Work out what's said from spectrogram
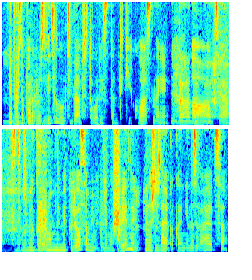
Я просто пару раз видела у тебя в сторис, там такие классные, Да, да, а, да. у тебя с такими огромными колесами были машины. Я даже не знаю, как они называются.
